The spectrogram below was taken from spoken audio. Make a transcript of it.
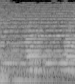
Música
